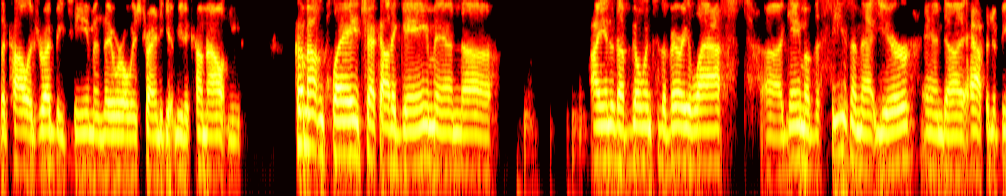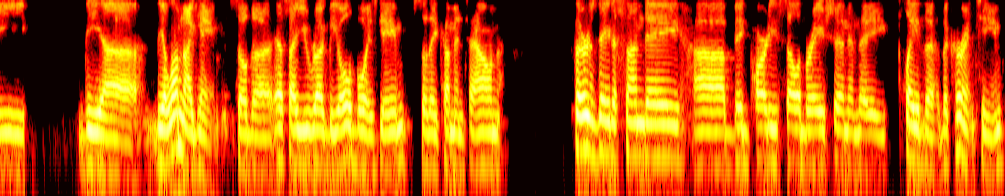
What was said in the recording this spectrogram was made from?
the college rugby team, and they were always trying to get me to come out and come out and play, check out a game, and uh, I ended up going to the very last uh, game of the season that year, and uh, it happened to be the uh, the alumni game. So the SIU rugby old boys game. So they come in town Thursday to Sunday, uh, big party celebration, and they play the the current team.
